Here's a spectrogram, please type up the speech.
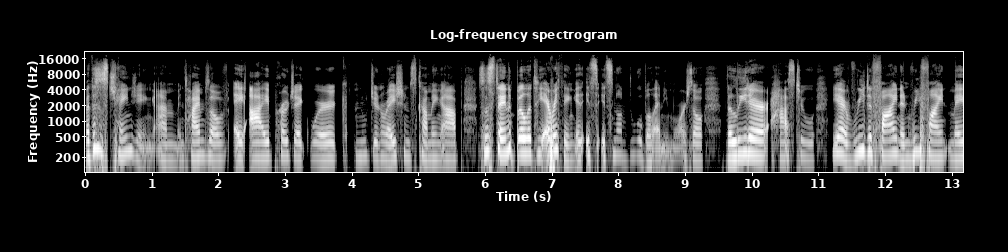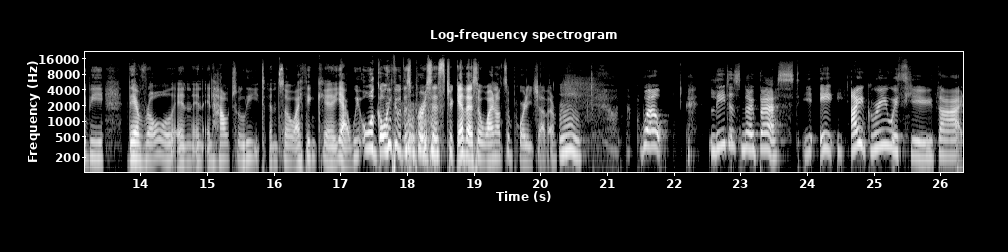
but this is changing um, in times of ai project work new generations coming up sustainability everything it, it's it's not doable anymore. So the leader has to yeah redefine and refine maybe their role in in, in how to lead. And so i think uh, yeah we're all going through this process together so why not support each other? Mm. well leaders know best. I agree with you that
